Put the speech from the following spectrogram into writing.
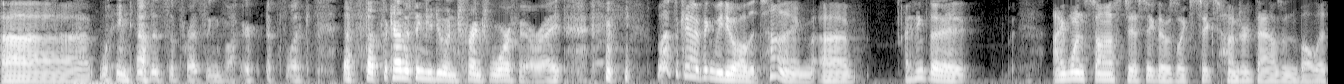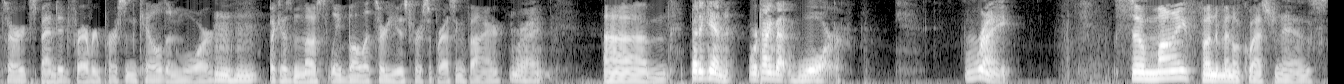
Uh, laying down and suppressing fire. It's like that's that's the kind of thing you do in trench warfare, right? well, that's the kind of thing we do all the time. Uh, I think the I once saw a statistic that was like six hundred thousand bullets are expended for every person killed in war mm-hmm. because mostly bullets are used for suppressing fire. Right. Um, But again, we're talking about war. Right. So my fundamental question is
